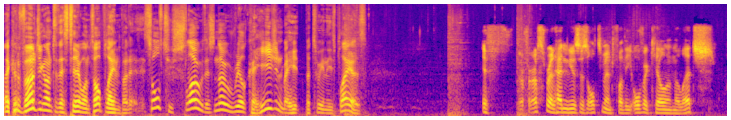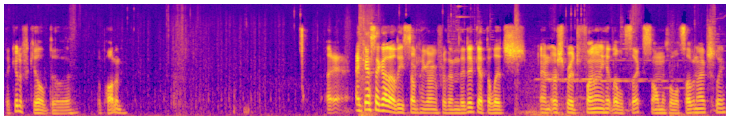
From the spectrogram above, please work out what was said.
they're converging onto this tier 1 top lane, but it's all too slow. There's no real cohesion behi- between these players. If, if Spirit hadn't used his ultimate for the overkill and the Lich, they could have killed the, the Podden. I, I guess I got at least something going for them. They did get the Lich, and Earth Spirit finally hit level 6, almost level 7 actually.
